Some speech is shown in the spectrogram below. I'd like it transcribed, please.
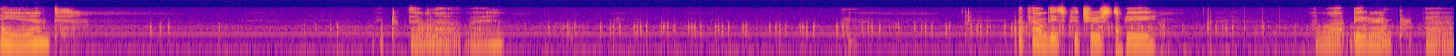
And that one out of the way. I found these pictures to be a lot bigger and uh,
